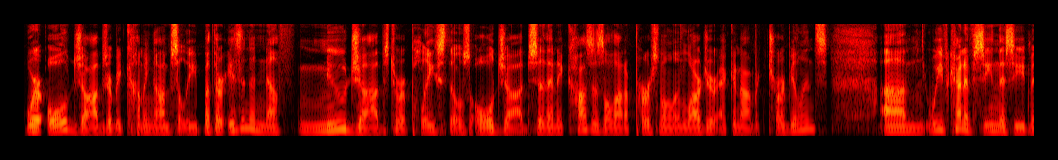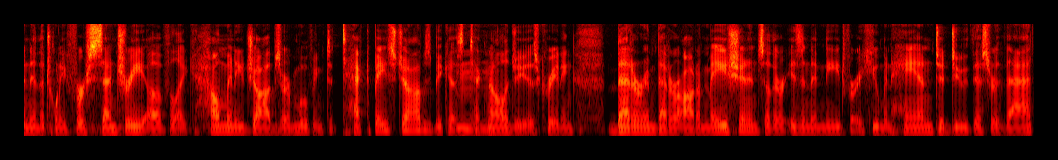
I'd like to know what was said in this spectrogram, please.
where old jobs are becoming obsolete but there isn't enough new jobs to replace those old jobs. So then it causes a lot of personal and larger economic turbulence. Um, we've kind of seen this even in the 21st century of like how many jobs are moving to tech-based jobs because technology is creating better and better automation and so there isn't a need for a human hand to do this or that.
